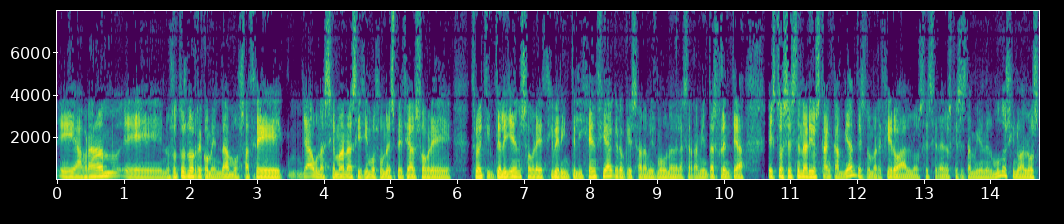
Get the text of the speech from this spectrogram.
eh, Abraham, eh, nosotros lo recomendamos. Hace ya unas semanas hicimos un especial sobre Threat Intelligence, sobre ciberinteligencia. Creo que es ahora mismo una de las herramientas frente a estos escenarios tan cambiantes. No me refiero a los escenarios que se están viviendo en el mundo, sino a los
